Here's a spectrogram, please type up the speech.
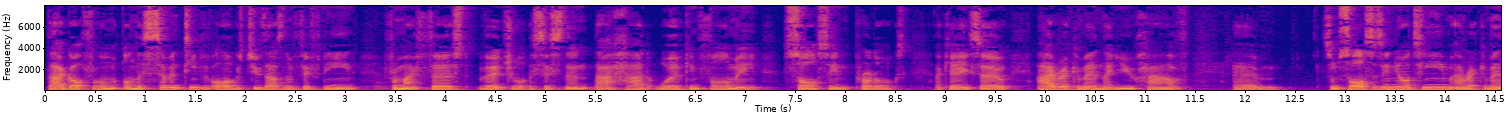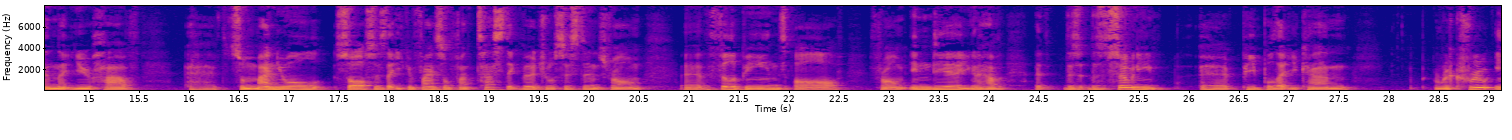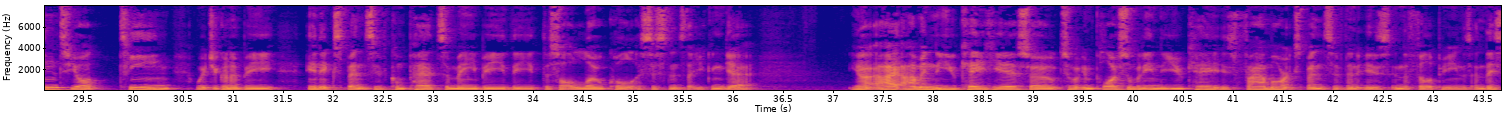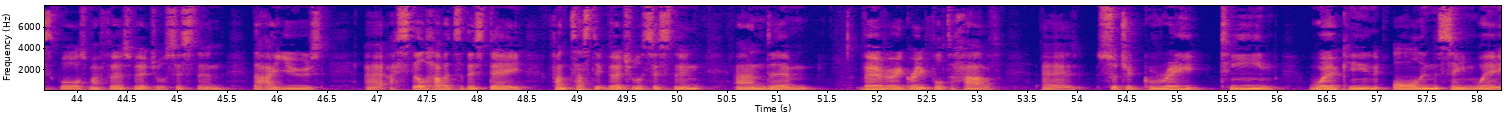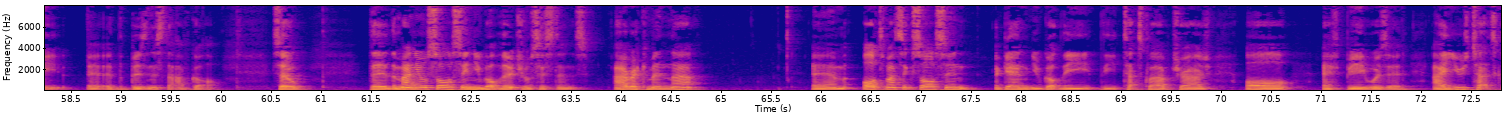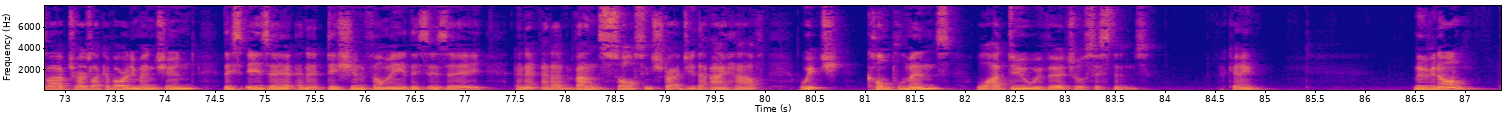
that I got from on the 17th of August 2015 from my first virtual assistant that I had working for me sourcing products. Okay, so I recommend that you have um, some sources in your team. I recommend that you have uh, some manual sources that you can find some fantastic virtual assistants from uh, the Philippines or from India. You're going to have uh, there's there's so many uh, people that you can recruit into your team, which are going to be inexpensive compared to maybe the the sort of local assistants that you can get. You know, I, I'm in the UK here, so to employ somebody in the UK is far more expensive than it is in the Philippines. And this was my first virtual assistant that I used. Uh, I still have it to this day. Fantastic virtual assistant, and um, very, very grateful to have uh, such a great team working all in the same way at the business that I've got. So, the, the manual sourcing, you've got virtual assistants. I recommend that. Um, automatic sourcing, again, you've got the, the tactical arbitrage or FBA Wizard. I use tactical arbitrage, like I've already mentioned. This is a, an addition for me. This is a an, an advanced sourcing strategy that I have, which complements what I do with virtual assistants. Okay. Moving on.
